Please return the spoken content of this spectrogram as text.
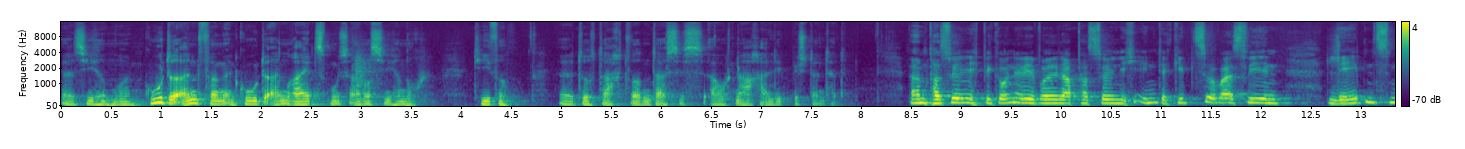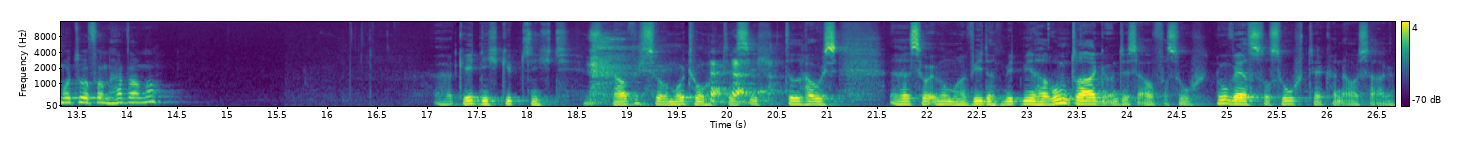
äh, sicher mal ein guter Anfang, ein guter Anreiz, muss aber sicher noch tiefer durchdacht werden, dass es auch nachhaltig Bestand hat. Wir haben persönlich begonnen, wir wollen da persönlich in. Da gibt es sowas wie ein Lebensmotto vom Herrn Werner? Geht nicht, gibt es nicht. Glaube ich, so ein Motto, das ich durchaus äh, so immer mal wieder mit mir herumtrage und das auch versuche. Nur wer es versucht, der kann auch sagen.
